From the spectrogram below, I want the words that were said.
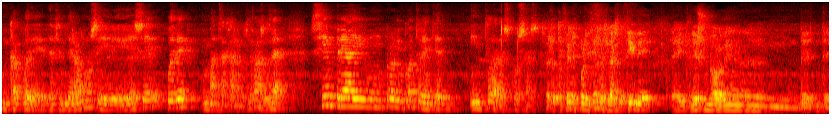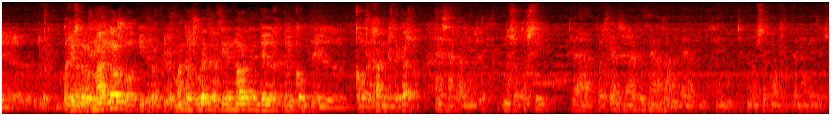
Nunca puede defender a uno si ese puede machacar a los demás. O sea, siempre hay un pro y un contra en, en todas las cosas. Las actuaciones policiales las decide, eh, tienes un orden de, de, Pues de, los de- mandos y de los, los mandos a su vez reciben orden del, del, del concejal en este caso. Exactamente. Nosotros sí. La Policía Nacional funciona de otra manera, me imagino. Yo no sé cómo funcionan ellos.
